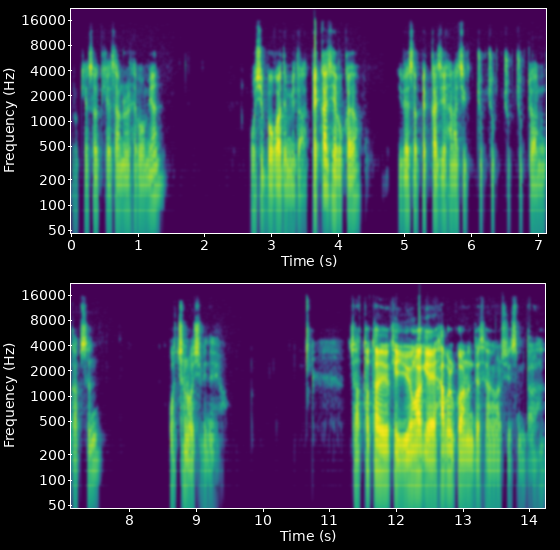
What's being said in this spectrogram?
이렇게 해서 계산을 해보면 55가 됩니다. 100까지 해볼까요? 1에서 100까지 하나씩 쭉쭉쭉쭉 더하는 값은 5050이네요. 자, 토탈 이렇게 유용하게 합을 구하는 데 사용할 수 있습니다.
